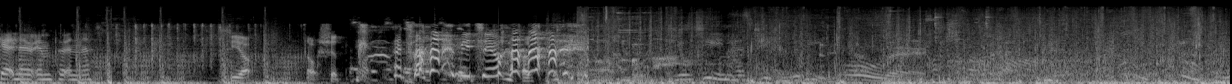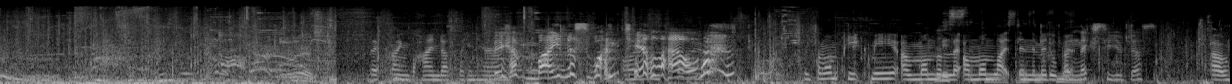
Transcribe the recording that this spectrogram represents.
Get no input in this. see ya. Oh shit. Me too! Your team has taken the lead. They're coming behind us, I can hear them. they have minus one kill out! Can someone peek me? I'm on the le- I'm on like in the middle I'm bit. next to you, Jess. Oh.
